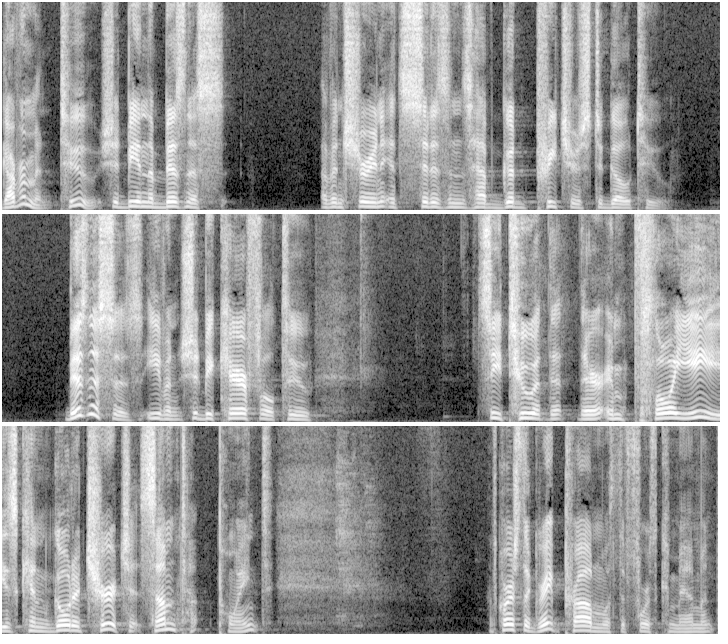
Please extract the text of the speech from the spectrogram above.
Government, too, should be in the business of ensuring its citizens have good preachers to go to. Businesses, even, should be careful to see to it that their employees can go to church at some t- point. Of course, the great problem with the fourth commandment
